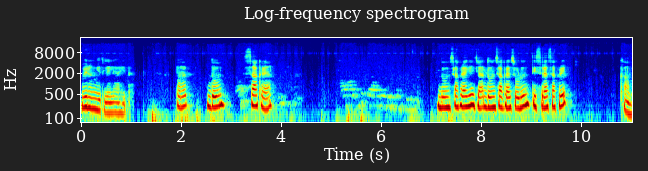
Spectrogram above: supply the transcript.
विणून घेतलेले आहेत. परत दोन साखळ्या दोन साखळ्या घ्यायच्या. दोन साखळ्या सोडून तिसऱ्या साखळीत खांब.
